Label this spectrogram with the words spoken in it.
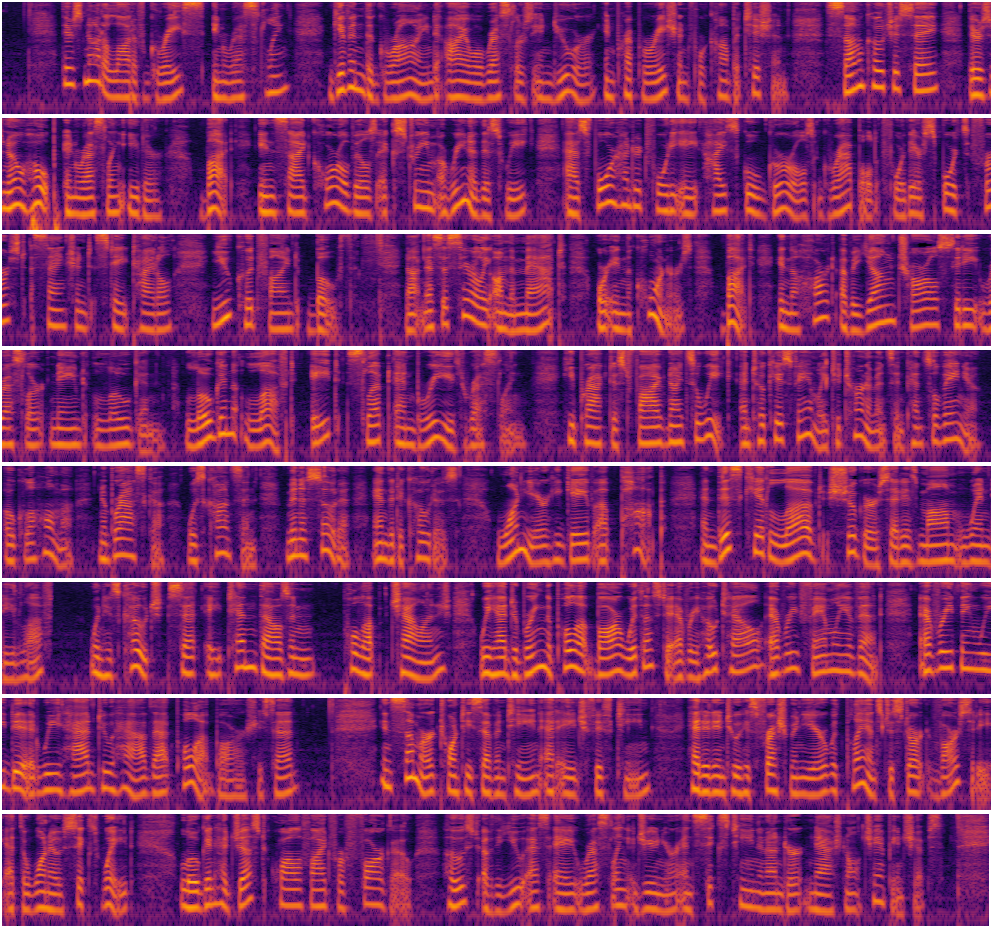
There's not a lot of grace in wrestling, given the grind Iowa wrestlers endure in preparation for competition. Some coaches say there's no hope in wrestling either. But inside Coralville's Xtream Arena this week, as 448 high school girls grappled for their sport's first sanctioned state title, you could find both not necessarily on the mat or in the corners, but in the heart of a young Charles City wrestler named Logan. Logan Luft ate, slept, and breathed wrestling. He practiced five nights a week and took his family to tournaments in Pennsylvania, Oklahoma, Nebraska, Wisconsin, Minnesota, and the Dakotas. One year he gave up pop, and this kid loved sugar, said his mom, Wendy Luft. When his coach set a 10,000 pull up challenge. We had to bring the pull up bar with us to every hotel, every family event. Everything we did, we had to have that pull up bar, she said. In summer 2017, at age 15, headed into his freshman year with plans to start varsity at the 106 weight, Logan had just qualified for Fargo, host of the USA Wrestling Junior and 16 and under national championships.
